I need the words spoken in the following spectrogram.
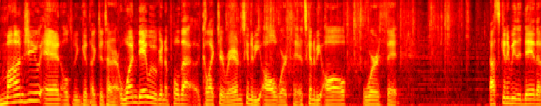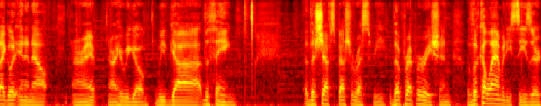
Manju and Ultimate Conductor Tyrant. One day we were going to pull that collector rare and it's going to be all worth it. It's going to be all worth it. That's going to be the day that I go to in and out. All right. All right, here we go. We've got the thing. The chef special recipe, the preparation, the calamity Caesar,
